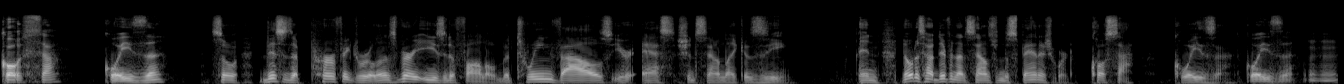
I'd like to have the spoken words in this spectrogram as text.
Cosa. coisa, So this is a perfect rule, and it's very easy to follow. Between vowels, your S should sound like a Z. And notice how different that sounds from the Spanish word, cosa, coisa. coisa. Uhum.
